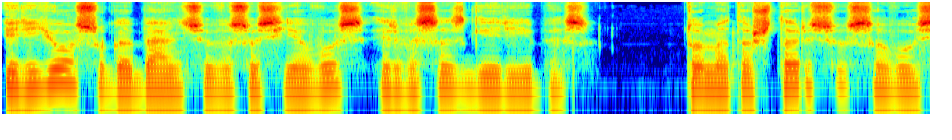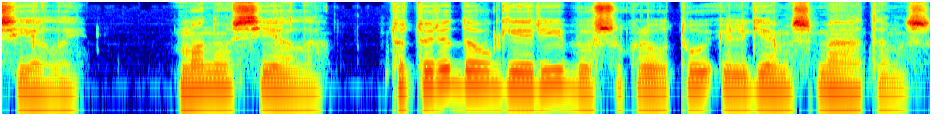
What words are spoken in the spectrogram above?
ir juos sugabensiu visus javus ir visas gerybės. Tuomet aš tarsiu savo sielai. Mano siela, tu turi daug gerybių sukrautų ilgiems metams.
